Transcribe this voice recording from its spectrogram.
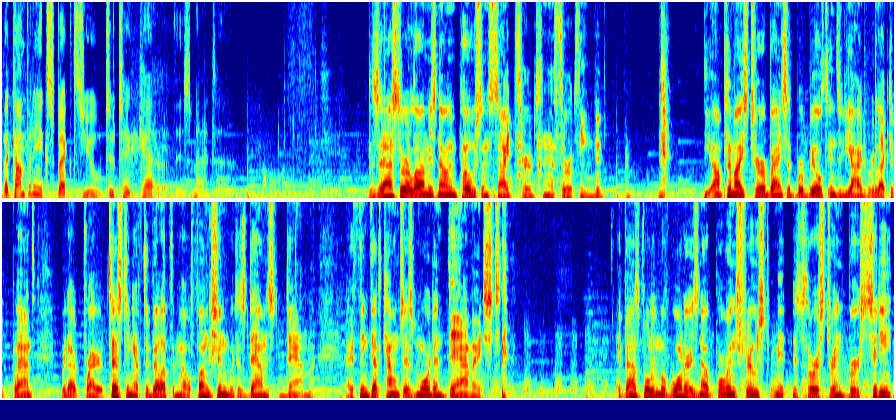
The company expects you to take care of this matter. Disaster alarm is now imposed on Site 13. The, optimized turbines that were built into the hydroelectric plant without prior testing have developed a malfunction which has damaged the dam. I think that counts as more than damaged. a vast volume of water is now pouring through St- Thor Strindberg City,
